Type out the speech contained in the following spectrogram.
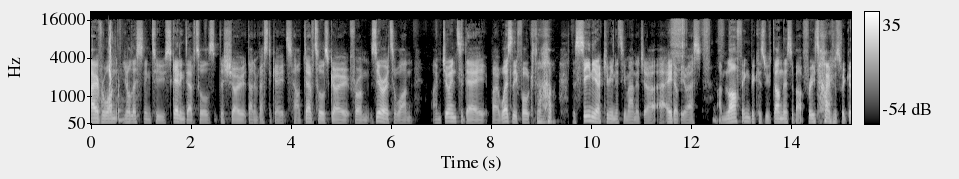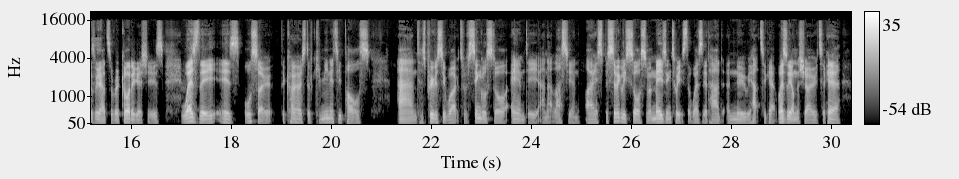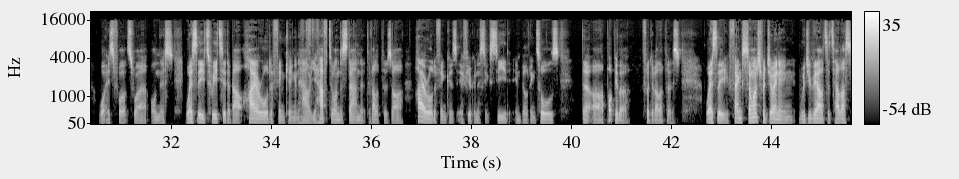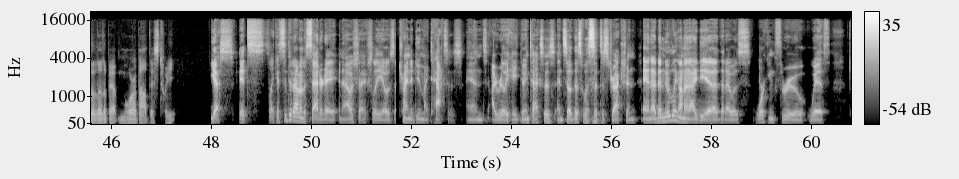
Hi, everyone. You're listening to Scaling DevTools, the show that investigates how DevTools go from zero to one. I'm joined today by Wesley Faulkner, the senior community manager at AWS. I'm laughing because we've done this about three times because we had some recording issues. Wesley is also the co host of Community Pulse and has previously worked with SingleStore, AMD, and Atlassian. I specifically saw some amazing tweets that Wesley had had and knew we had to get Wesley on the show to hear what his thoughts were on this. Wesley tweeted about higher order thinking and how you have to understand that developers are higher order thinkers if you're going to succeed in building tools that are popular for developers. Wesley, thanks so much for joining. Would you be able to tell us a little bit more about this tweet? Yes, it's like I sent it out on a Saturday, and I was actually I was trying to do my taxes, and I really hate doing taxes, and so this was a distraction. And I've been noodling on an idea that I was working through with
